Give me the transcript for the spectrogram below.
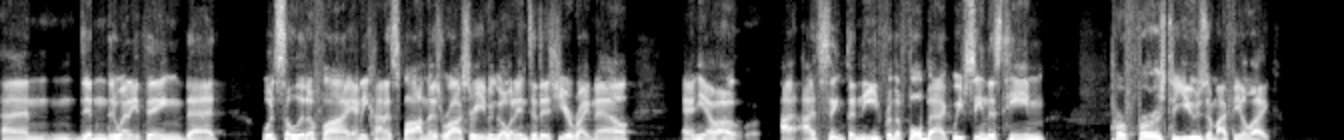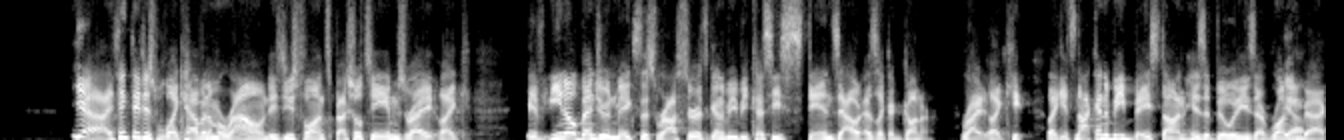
and didn't do anything that would solidify any kind of spot on this roster, even going into this year right now. And, you know, uh, I, I think the need for the fullback, we've seen this team prefers to use him, I feel like. Yeah, I think they just like having him around. He's useful on special teams, right? Like if Eno Benjamin makes this roster, it's going to be because he stands out as like a gunner, right? Like he like it's not going to be based on his abilities at running yeah. back.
